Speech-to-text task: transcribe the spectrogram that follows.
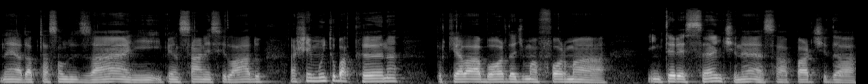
né, a adaptação do design e pensar nesse lado. Achei muito bacana, porque ela aborda de uma forma interessante, né, essa parte da,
